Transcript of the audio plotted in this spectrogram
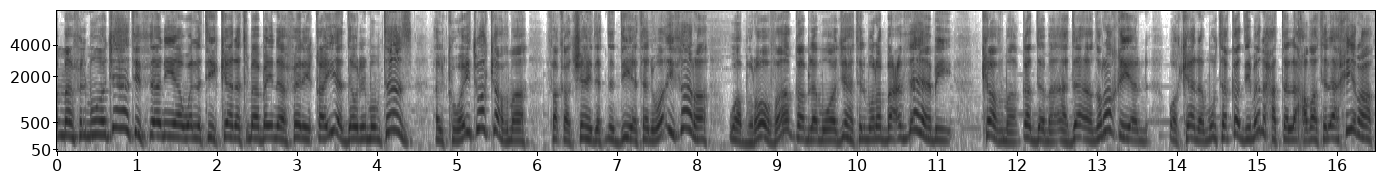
أما في المواجهة الثانية والتي كانت ما بين فريقي الدوري الممتاز الكويت وكاظمة فقد شهدت ندية وإثارة وبروفا قبل مواجهة المربع الذهبي. كاظمة قدم أداء راقيا وكان متقدما حتى اللحظات الأخيرة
